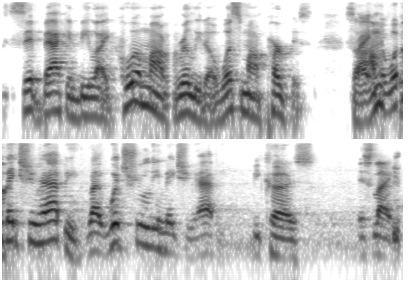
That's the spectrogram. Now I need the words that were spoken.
sit back and be like, who am I really though? What's my purpose? So right. I'm, what makes you happy? Like what truly makes you happy? Because it's like,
